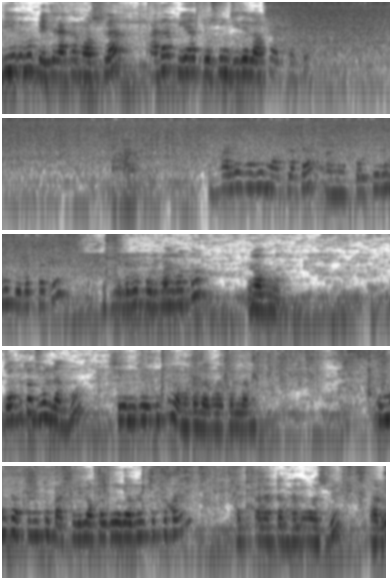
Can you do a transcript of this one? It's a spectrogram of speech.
দিয়ে দেবো বেটে রাখা মশলা, আদা, পেঁয়াজ, রসুন, জিরে, লঙ্কা ভালোভাবে মশলাটা আমি কষিয়ে নেব তেলের সাথে, দিয়ে দেবো পরিমাণ মতো লবণ। যতটা ঝোল রাখব, সেই অনুযায়ী কিন্তু লবণটা ব্যবহার করলাম। এর মধ্যে আপনারা একটু কাশ্মীরি লঙ্কা গুঁড়ো ব্যবহার করতে পারেন তাতে কালারটা ভালো আসবে। আরও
